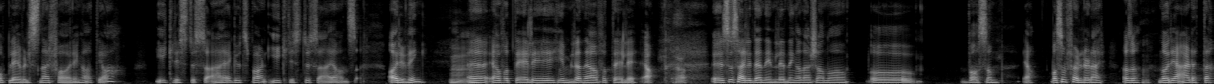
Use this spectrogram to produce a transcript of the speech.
opplevelsen, erfaringa at ja, i Kristus så er jeg Guds barn. I Kristus så er jeg hans arving. Mm. Eh, jeg har fått del i himmelen. Jeg har fått del i Ja. Ja. Eh, Så særlig den innledninga der sånn, og, og hva som Ja, hva som følger der. Altså, når jeg er dette,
